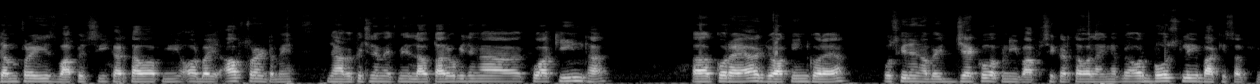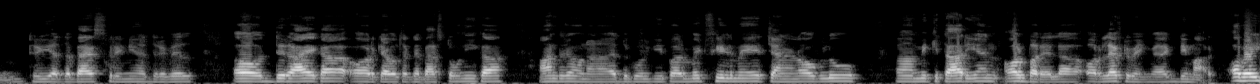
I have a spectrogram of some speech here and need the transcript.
दमफ्रेज वापस ही करता हुआ अपनी, और भाई अप फ्रंट में, जहाँ पे पिछले मैच में लाउतारो की जगह क्वाकीन था कोरया जोकिन कोरया, उसकी जगह भाई जैको अपनी वापसी करता हुआ लाइनअप में, और मोस्टली बाकी सब three at the back Skriniar द्रिविल दिराए का और क्या बोल सकते हैं बैस्टोनी का Andre Onana at the goalkeeper midfield में चैनल ओगलू मिकितारियन और बरेला और लेफ़्ट विंग में एक दिमाग और भाई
